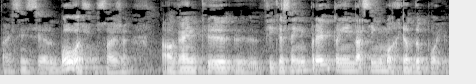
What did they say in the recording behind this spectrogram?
parecem ser boas, ou seja, alguém que fica sem emprego tem ainda assim uma rede de apoio.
